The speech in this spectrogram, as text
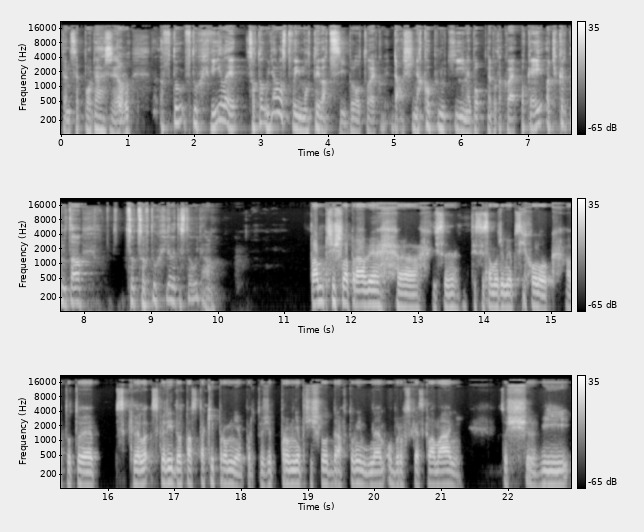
Ten se podařil. V tu, v tu chvíli, co to udělalo s tvojí motivací? Bylo to jako další nakopnutí, nebo, nebo takové, OK, očkrtnuto. Co, co v tu chvíli to s toho udělalo? Tam přišla právě, eh, když se, ty jsi samozřejmě psycholog a toto je skvěl, skvělý dotaz taky pro mě, protože pro mě přišlo draftovým dnem obrovské zklamání, což ví,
